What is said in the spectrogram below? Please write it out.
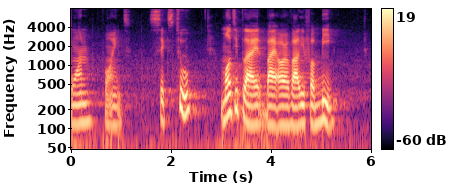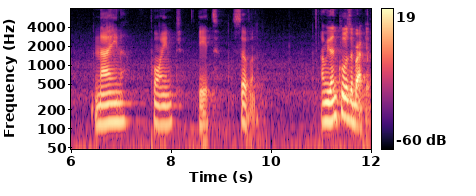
1.62, multiplied by our value for B, 9.87 and we then close the bracket.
